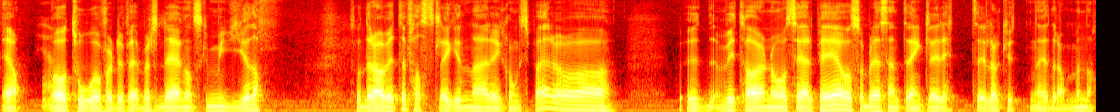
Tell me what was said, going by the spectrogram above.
Ja, ja. og 42 feber, så det er ganske mye, da. Så drar vi til fastlegen her i Kongsberg, og vi tar noe CRP, og så ble jeg sendt egentlig rett til akutten i Drammen, da.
